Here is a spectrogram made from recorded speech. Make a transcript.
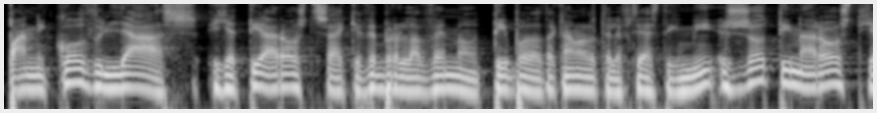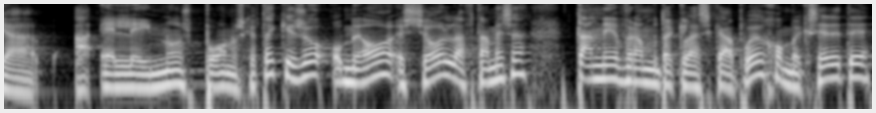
πανικό δουλειάς γιατί αρρώστησα και δεν προλαβαίνω τίποτα, τα κάνω όλα τελευταία στιγμή. Ζω την αρρώστια, ελεηνός πόνος και αυτά και ζω με, σε όλα αυτά μέσα τα νεύρα μου τα κλασικά που έχω. Με ξέρετε,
